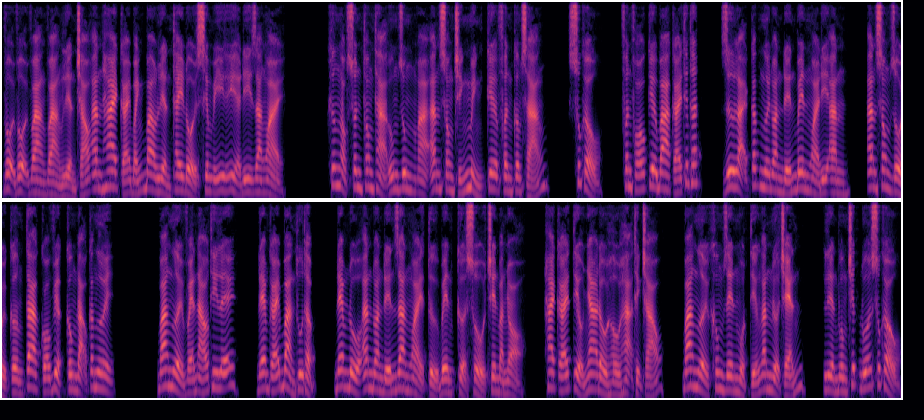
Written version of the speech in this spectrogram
vội vội vàng vàng liền cháo ăn hai cái bánh bao liền thay đổi xiêm ý đi ra ngoài. Khương Ngọc Xuân thong thả ung dung mà ăn xong chính mình kia phân cơm sáng, xúc khẩu, phân phó kia ba cái thiết thất, dư lại các ngươi đoàn đến bên ngoài đi ăn, ăn xong rồi cơm ta có việc công đạo các ngươi. Ba người vén áo thi lễ, đem cái bàn thu thập, đem đồ ăn đoan đến gian ngoài từ bên cửa sổ trên bàn nhỏ, hai cái tiểu nha đầu hầu hạ thịnh cháo, ba người không rên một tiếng ăn nửa chén, liền buông chiếc đũa xúc khẩu.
